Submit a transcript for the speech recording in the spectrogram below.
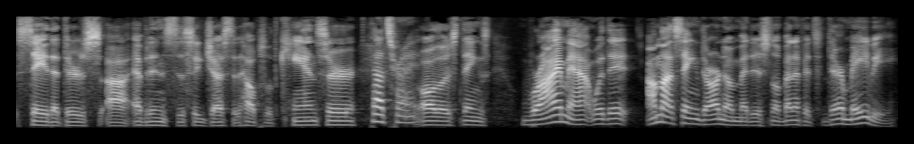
say that there's uh, evidence to suggest it helps with cancer. That's right. All those things. Where I'm at with it, I'm not saying there are no medicinal benefits. There may be.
